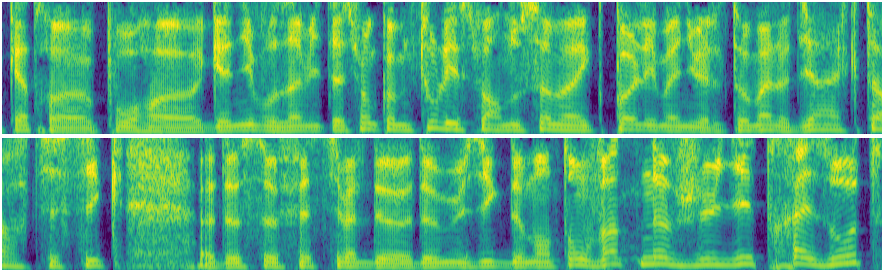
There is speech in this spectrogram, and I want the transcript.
04 pour euh, gagner vos invitations comme tous les soirs. Nous sommes avec Paul Emmanuel Thomas, le directeur artistique euh, de ce festival de, musique de Menton. 29 juillet, 13 août.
